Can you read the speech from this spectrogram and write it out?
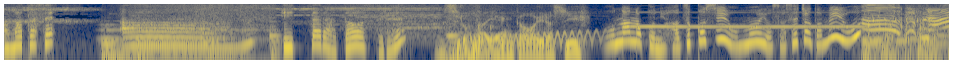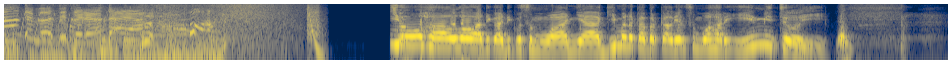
お待たせ。あーん言ったらどうするむしろ大変可愛らしい女の子に恥ずかしい思いをさせちゃダメよ。なんで無視するんだよ Yo, halo adik-adikku semuanya. Gimana kabar kalian semua hari ini, cuy?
